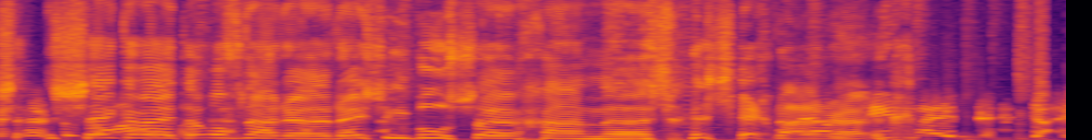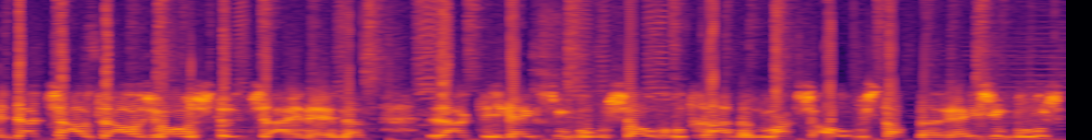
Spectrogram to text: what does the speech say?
Zeker weten. Of naar uh, Racing Bulls uh, gaan, zeg Nou maar. ja, misschien, nee, dat, zou trouwens wel een stunt zijn. Hè? Dat laat die Racing Bulls zo goed gaan dat Max overstapt naar Racing Bulls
